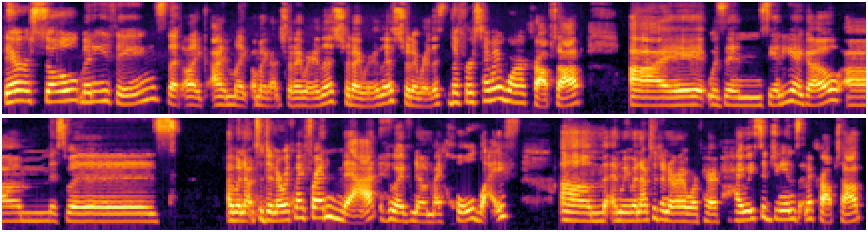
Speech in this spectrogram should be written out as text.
there are so many things that like I'm like, oh my god, should I wear this? Should I wear this? Should I wear this? The first time I wore a crop top, I was in San Diego. Um, this was I went out to dinner with my friend Matt, who I've known my whole life. Um, and we went out to dinner. I wore a pair of high waisted jeans and a crop top.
